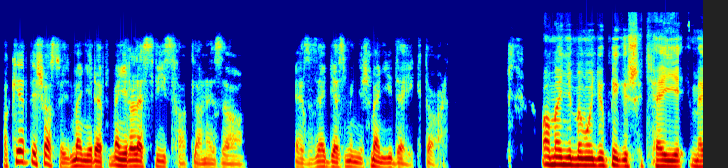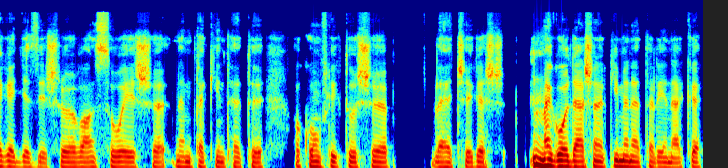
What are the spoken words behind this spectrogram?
A kérdés az, hogy mennyire, mennyire lesz vízhatlan ez, a, ez az egyezmény, és mennyi ideig tart. Amennyiben mondjuk mégis egy helyi megegyezésről van szó, és nem tekinthető a konfliktus lehetséges megoldásának, kimenetelének,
